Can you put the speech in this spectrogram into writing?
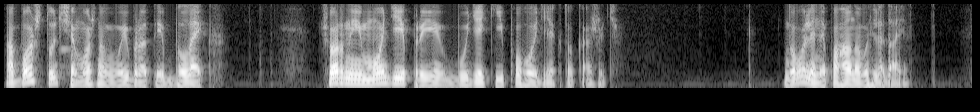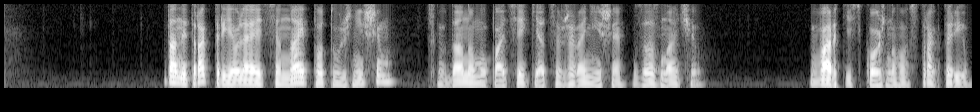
Або ж тут ще можна вибрати Black. Чорний моді при будь-якій погоді, як то кажуть. Доволі непогано виглядає. Даний трактор є найпотужнішим в даному паці, як я це вже раніше зазначив. Вартість кожного з тракторів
